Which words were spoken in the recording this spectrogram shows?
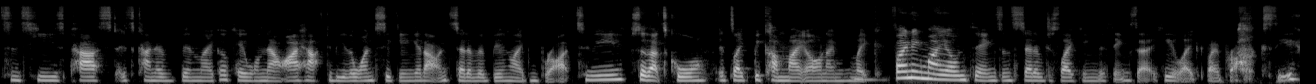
since he's passed, it's kind of been like, okay, well, now I have to be the one seeking it out instead of it being like brought to me. So that's cool. It's like become my own. I'm like mm. finding my own things instead of just liking the things that he liked by proxy.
